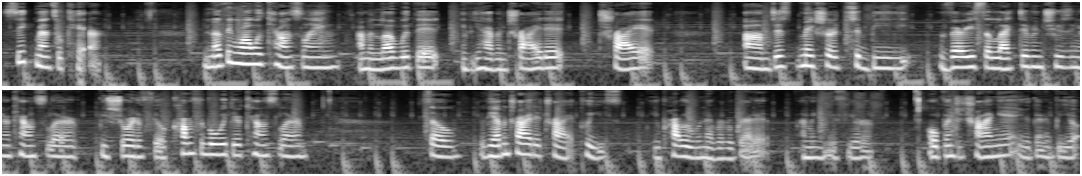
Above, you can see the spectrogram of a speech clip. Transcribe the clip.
seek mental care. Nothing wrong with counseling. I'm in love with it. If you haven't tried it, try it. Um, just make sure to be very selective in choosing your counselor. Be sure to feel comfortable with your counselor. So, if you haven't tried it, try it, please. You probably will never regret it. I mean, if you're open to trying it and you're going to be your,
